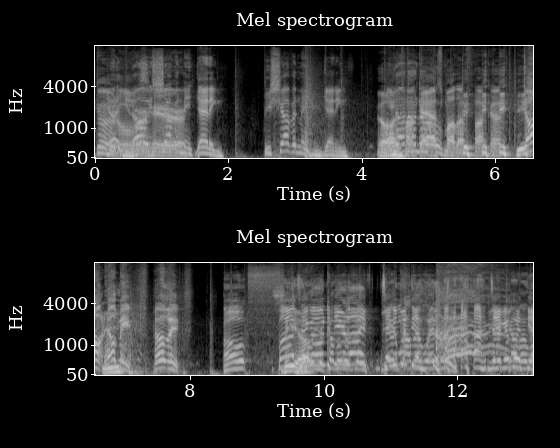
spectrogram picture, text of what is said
Get Yeah, you over know he's shoving me. Getting. He's shoving me. Get him. Oh, No, no, Punk no. ass motherfucker. Don't help me. Help me. Oh, Bugs, take hang You're on You're to dear with life. me. Take You're him with you. with. Take him with you.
